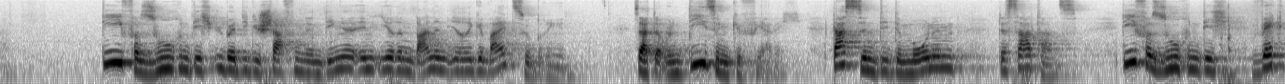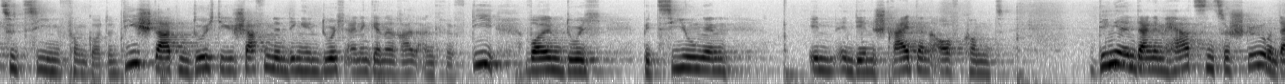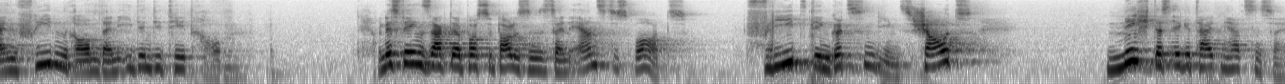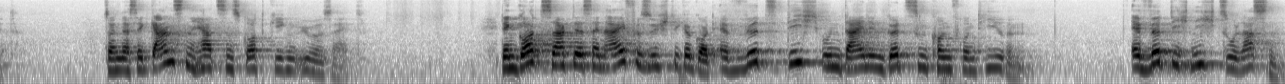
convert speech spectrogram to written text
die versuchen dich über die geschaffenen Dinge in ihren Bann, in ihre Gewalt zu bringen. Sagt er, und die sind gefährlich. Das sind die Dämonen des Satans. Die versuchen dich wegzuziehen von Gott. Und die starten durch die geschaffenen Dinge hindurch einen Generalangriff. Die wollen durch Beziehungen, in, in denen Streit dann aufkommt, Dinge in deinem Herzen zerstören, deinen Frieden rauben, deine Identität rauben. Und deswegen sagt der Apostel Paulus, und es ist ein ernstes Wort, flieht den Götzendienst. Schaut nicht, dass ihr geteilten Herzens seid sondern dass ihr ganzen Herzens Gott gegenüber seid. Denn Gott sagt, er ist ein eifersüchtiger Gott. Er wird dich und deinen Götzen konfrontieren. Er wird dich nicht so lassen,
